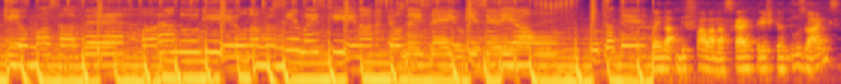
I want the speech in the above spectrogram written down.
que eu possa ver. Hora do giro na próxima esquina, eu nem sei o que seria um. Além de falar das características dos aliens,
